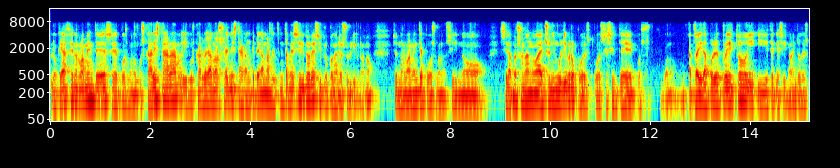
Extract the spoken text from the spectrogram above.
lo que hace normalmente es eh, pues, bueno, buscar Instagram y buscar veganos en Instagram que tengan más de 30.000 seguidores y proponerles un libro, ¿no? Entonces, normalmente, pues bueno, si no, si la persona no ha hecho ningún libro, pues, pues se siente pues, bueno, atraída por el proyecto y, dice que sí, ¿no? Entonces,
